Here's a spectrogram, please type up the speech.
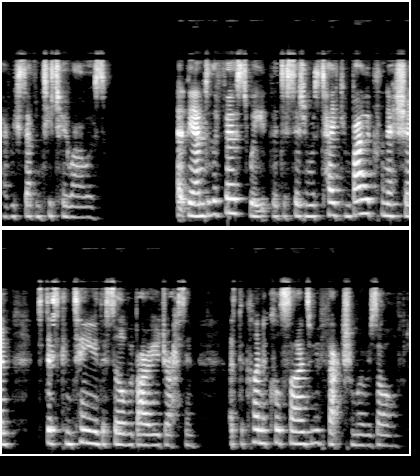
every 72 hours. At the end of the first week, the decision was taken by the clinician to discontinue the silver barrier dressing as the clinical signs of infection were resolved.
